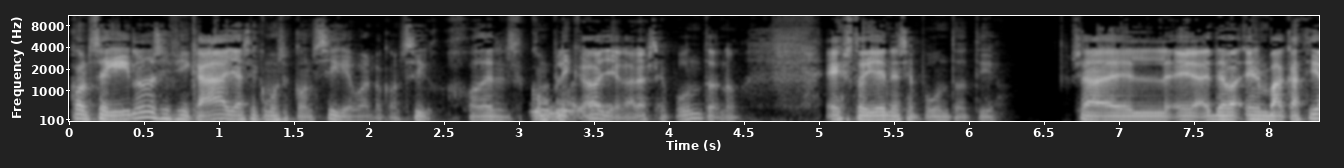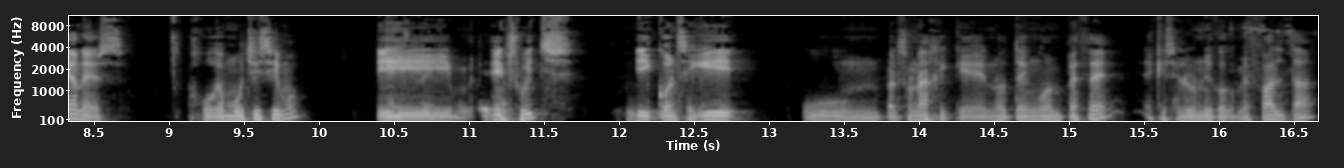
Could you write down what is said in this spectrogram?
conseguirlo no significa, ah, ya sé cómo se consigue. Bueno, lo consigo. Joder, es complicado llegar a ese punto, ¿no? Estoy en ese punto, tío. O sea, en vacaciones jugué muchísimo y en Switch y conseguí un personaje que no tengo en PC, que es el único que me falta,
